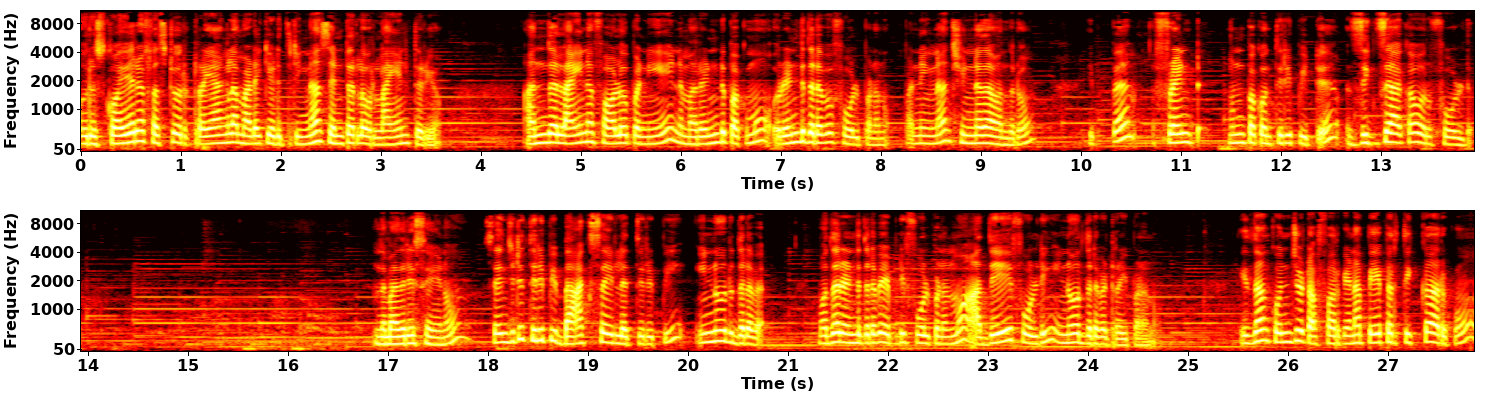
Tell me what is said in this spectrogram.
ஒரு ஸ்கொயரை ஃபஸ்ட்டு ஒரு ட்ரையாங்கிளாக மடக்கி எடுத்துட்டிங்கன்னா சென்டரில் ஒரு லைன் தெரியும். அந்த லைனை ஃபாலோ பண்ணியே நம்ம ரெண்டு பக்கமும் ரெண்டு தடவை ஃபோல்ட் பண்ணணும். பண்ணிங்கன்னா சின்னதாக வந்துடும். இப்போ ஃப்ரண்ட் முன்பக்கம் திருப்பிட்டு ஜிக்ஸாக்காக ஒரு ஃபோல்டு இந்த மாதிரி செய்யணும். செஞ்சுட்டு திருப்பி பேக் சைடில் திருப்பி இன்னொரு தடவை. மொதல் ரெண்டு தடவை எப்படி ஃபோல்ட் பண்ணணுமோ அதே ஃபோல்டிங் இன்னொரு தடவை ட்ரை பண்ணணும். இதுதான் கொஞ்சம் டஃப்பாக இருக்கும். ஏன்னா பேப்பர் திக்காக இருக்கும்.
